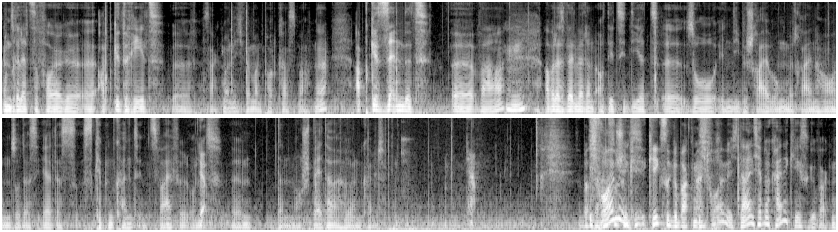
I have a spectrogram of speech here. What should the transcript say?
unsere letzte Folge äh, abgedreht, äh, sagt man nicht, wenn man einen Podcast macht, ne? abgesendet äh, war. Mhm. Aber das werden wir dann auch dezidiert äh, so in die Beschreibung mit reinhauen, sodass ihr das skippen könnt im Zweifel und ja. ähm, dann noch später hören könnt. Ja. Sebastian, ich freue mich. Kekse gebacken. Ich freue mich. Nein, ich habe noch keine Kekse gebacken.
